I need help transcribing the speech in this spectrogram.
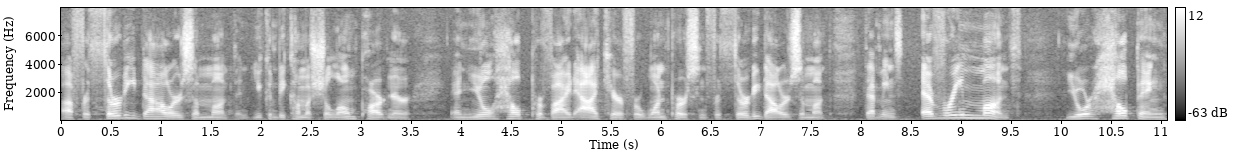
uh, for thirty dollars a month, and you can become a Shalom partner, and you'll help provide eye care for one person for thirty dollars a month. That means every month you're helping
